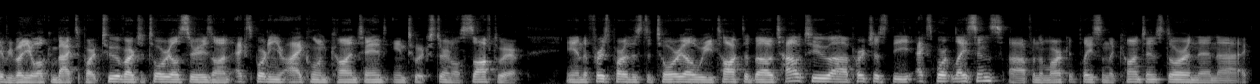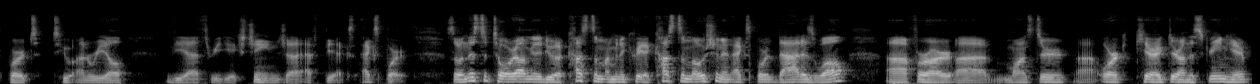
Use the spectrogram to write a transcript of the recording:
everybody, welcome back to part two of our tutorial series on exporting your iClone content into external software. In the first part of this tutorial, we talked about how to uh, purchase the export license uh, from the marketplace in the content store and then uh, export to Unreal via 3DXchange uh, FBX export. So in this tutorial, I'm going to do a custom, I'm going to create a custom motion and export that as well uh, for our uh, monster uh, orc character on the screen here.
